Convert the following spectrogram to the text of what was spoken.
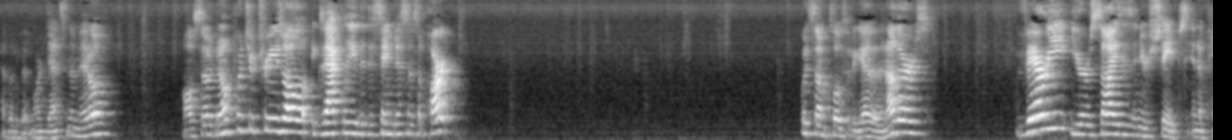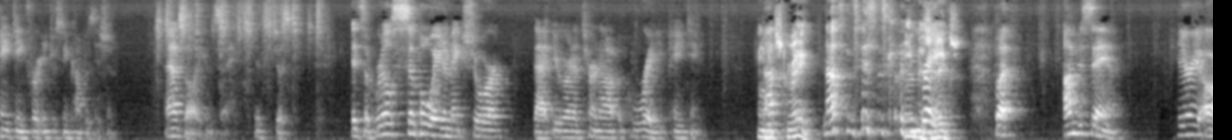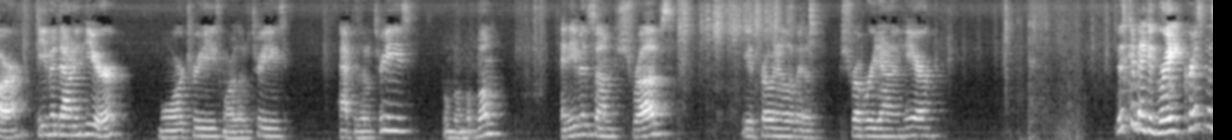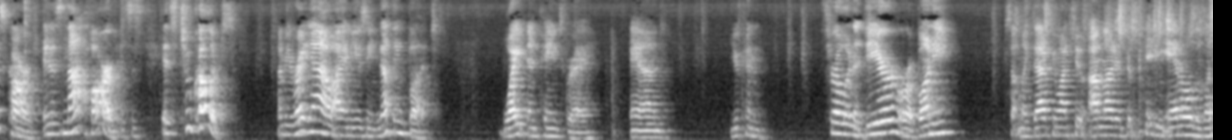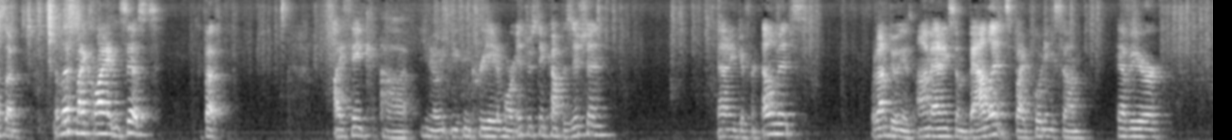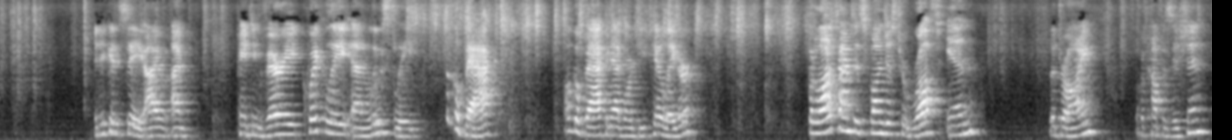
a little bit more dense in the middle. Also, don't put your trees all exactly the, the same distance apart. Put some closer together than others. Vary your sizes and your shapes in a painting for interesting composition. That's all I can say. It's just, it's a real simple way to make sure that you're going to turn out a great painting. Oh, looks great. Not that this is going to be great, sakes. but I'm just saying, here we are, even down in here, more trees, more little trees, happy little trees, boom, boom, boom, boom, and even some shrubs. You could throw in a little bit of shrubbery down in here. This could make a great Christmas card, and it's not hard. It's just, it's two colors. I mean, right now I am using nothing but white and Payne's gray, and you can throw in a deer or a bunny, something like that if you want to. I'm not into painting animals unless I'm, unless my client insists. But I think, uh, you know, you can create a more interesting composition, adding different elements. What I'm doing is I'm adding some balance by putting some heavier, and you can see I'm, I'm painting very quickly and loosely. I'll go back. I'll go back and add more detail later. But a lot of times it's fun just to rough in the drawing of a composition.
